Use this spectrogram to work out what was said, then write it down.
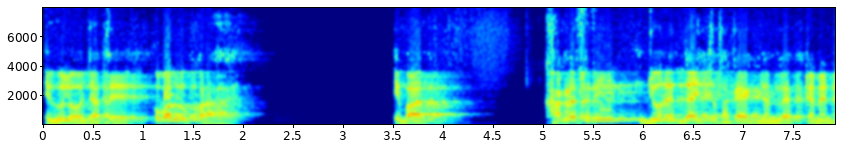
এগুলো যাতে ওভারলুক করা হয়। এবার খাগড়াছড়ির জোনের দায়িত্ব থাকা একজন লেফটেন্যান্ট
